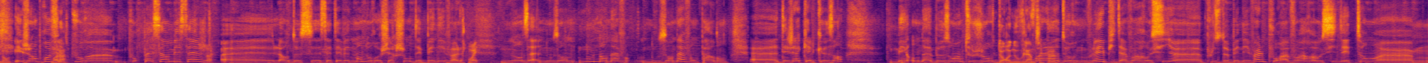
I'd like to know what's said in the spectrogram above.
Donc, Et j'en profite pour, pour passer un message. Euh, lors de ce- cet événement, nous recherchons des bénévoles. Ouais. Nous en, a- nous en, nous n'en avons, nous en avons pardon, euh, déjà quelques-uns. Mais on a besoin toujours de renouveler un voilà, petit peu. de renouveler et puis d'avoir aussi euh, plus de bénévoles pour avoir aussi des temps, euh,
